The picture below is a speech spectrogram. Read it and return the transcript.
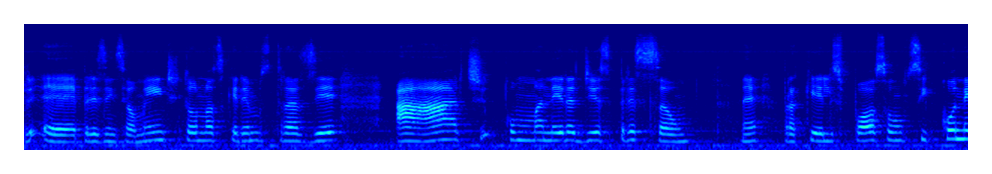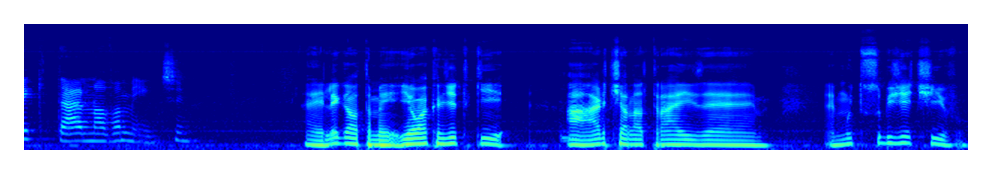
eh, presencialmente, então nós queremos trazer a arte como maneira de expressão, né? Para que eles possam se conectar novamente. É legal também. E eu acredito que a arte ela traz é, é muito subjetivo,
